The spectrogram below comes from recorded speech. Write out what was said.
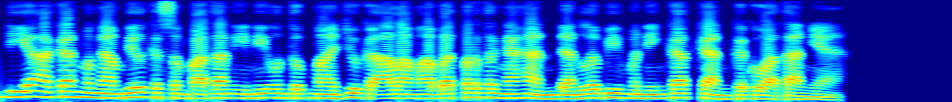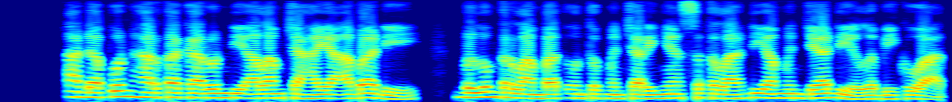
Dia akan mengambil kesempatan ini untuk maju ke alam abad pertengahan dan lebih meningkatkan kekuatannya. Adapun harta karun di alam cahaya abadi, belum terlambat untuk mencarinya setelah dia menjadi lebih kuat.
